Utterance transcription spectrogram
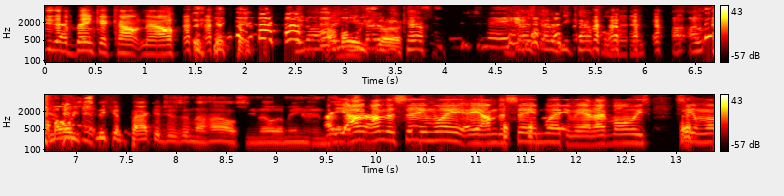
see that bank account now. You know, I'm you always, gotta uh, be careful. You guys got to be careful, man. I, I, I'm always sneaking packages in the house. You know what I mean? And, I, uh, I'm, I'm the same way. Hey, I'm the same way, man. I've always seen my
